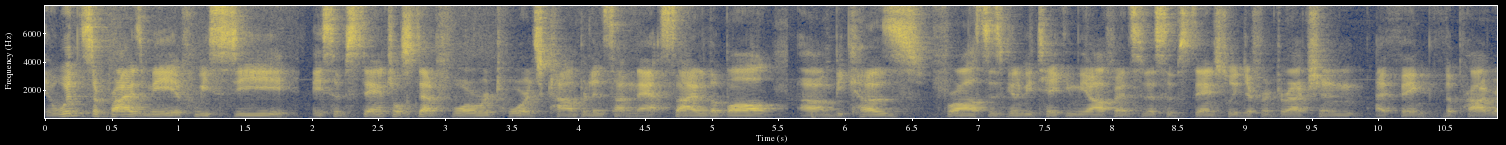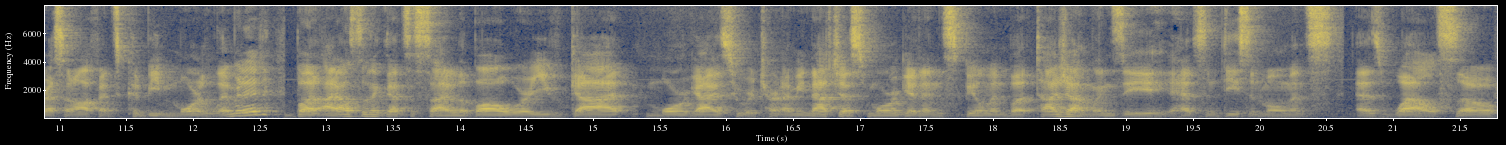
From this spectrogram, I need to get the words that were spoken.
it wouldn't surprise me if we see a substantial step forward towards competence on that side of the ball um, because Frost is going to be taking the offense in a substantially different direction. I think the progress on offense could be more limited, but I also think that's a side of the ball where you've got more guys who return. I mean, not just Morgan and Spielman, but Tyjon Lindsey had some decent moments as well. So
